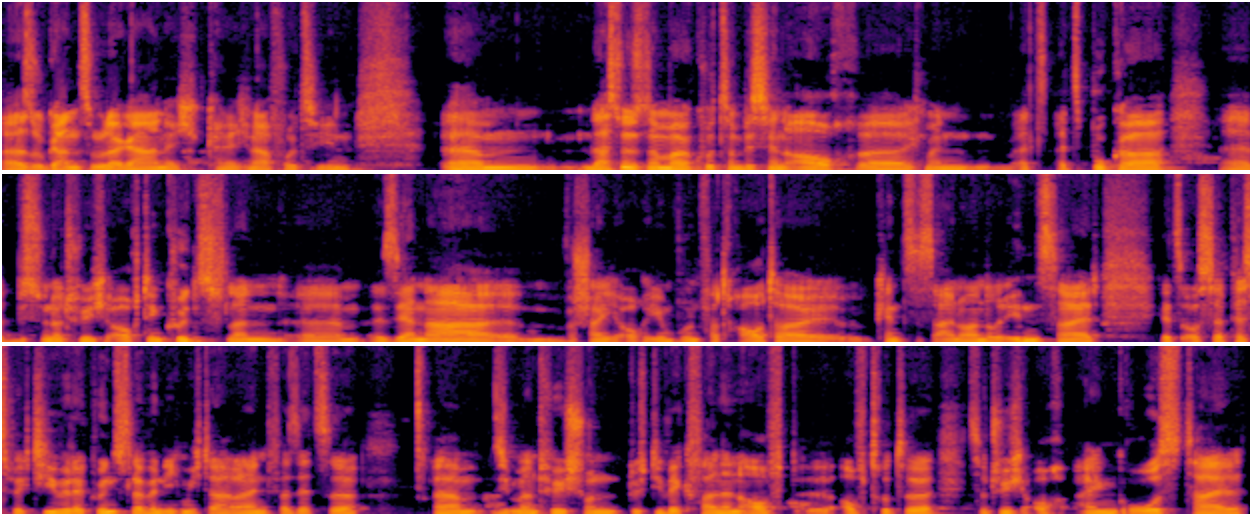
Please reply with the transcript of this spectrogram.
Also ganz oder gar nicht, kann ich nachvollziehen. Ähm, lass uns noch mal kurz ein bisschen auch, äh, ich meine, als, als Booker äh, bist du natürlich auch den Künstlern äh, sehr nah, äh, wahrscheinlich auch irgendwo ein Vertrauter, äh, kennst das eine oder andere Insight. Jetzt aus der Perspektive der Künstler, wenn ich mich da rein versetze, ähm, sieht man natürlich schon durch die wegfallenden Auf, äh, Auftritte, ist natürlich auch ein Großteil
